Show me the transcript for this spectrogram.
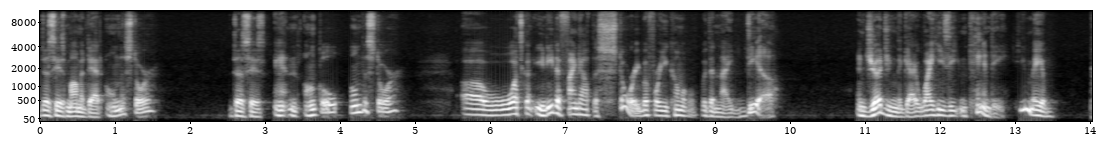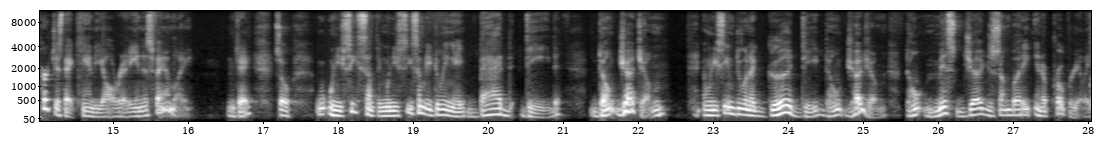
Does his mom and dad own the store? Does his aunt and uncle own the store? Uh, what's going you need to find out the story before you come up with an idea and judging the guy why he's eating candy. He may have purchased that candy already in his family. Okay? So when you see something, when you see somebody doing a bad deed, don't judge them and when you see them doing a good deed, don't judge them. Don't misjudge somebody inappropriately.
